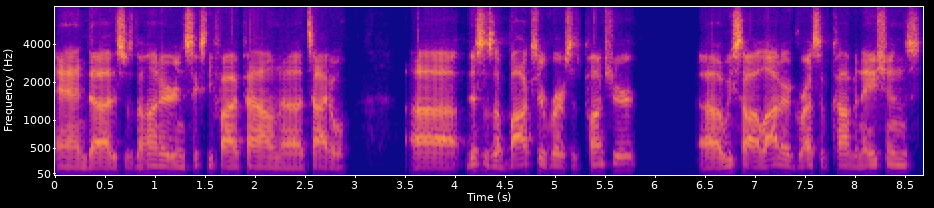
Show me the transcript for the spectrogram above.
and uh, this was the 165 pound uh, title. Uh, this is a boxer versus puncher. we saw a lot of aggressive combinations.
